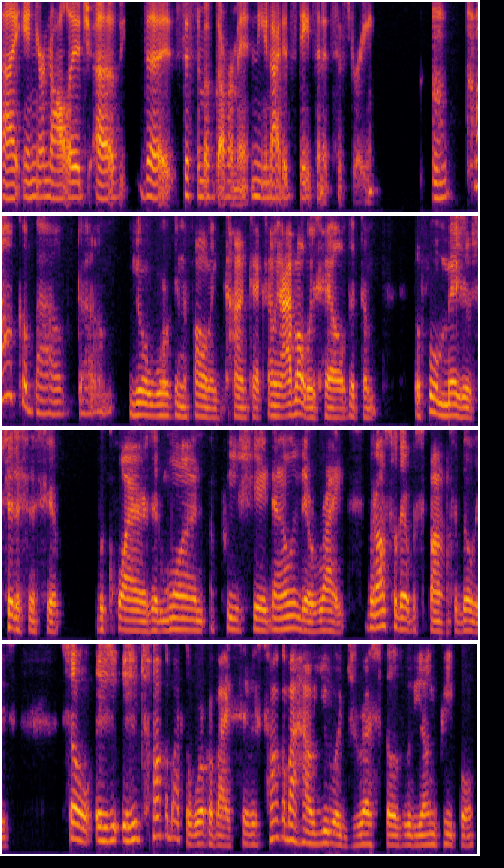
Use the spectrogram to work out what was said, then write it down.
uh, in your knowledge of the system of government in the United States and its history. Uh, talk about um, your work in the following context. I mean, I've always held that the the full measure of citizenship requires that one appreciate not only their rights but also their responsibilities. So, as you, as you talk about the work of iCivics, talk about how you address those with young people,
